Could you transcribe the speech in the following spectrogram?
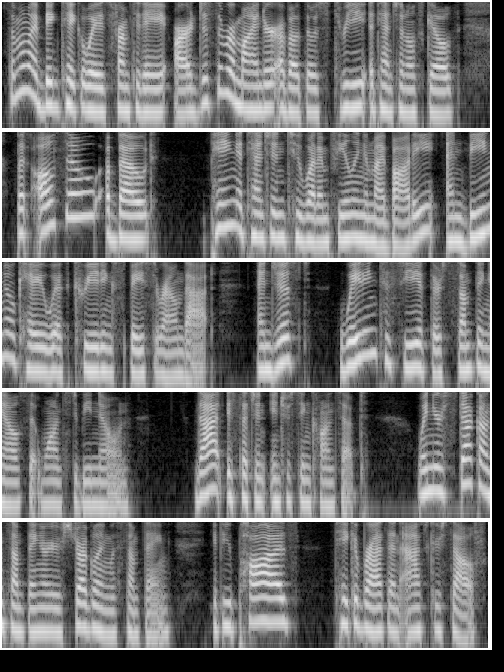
Some of my big takeaways from today are just a reminder about those three attentional skills, but also about paying attention to what I'm feeling in my body and being okay with creating space around that and just waiting to see if there's something else that wants to be known. That is such an interesting concept. When you're stuck on something or you're struggling with something, if you pause, take a breath, and ask yourself,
